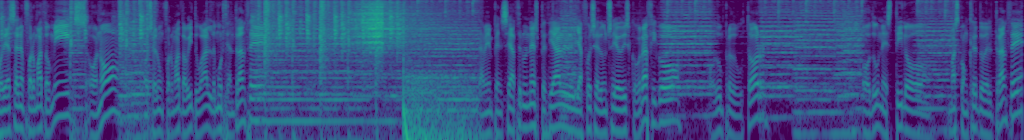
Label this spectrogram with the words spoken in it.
Podría ser en formato mix o no, o ser un formato habitual de Murcia en trance. Pensé hacer un especial, ya fuese de un sello discográfico, o de un productor, o de un estilo más concreto del trance.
